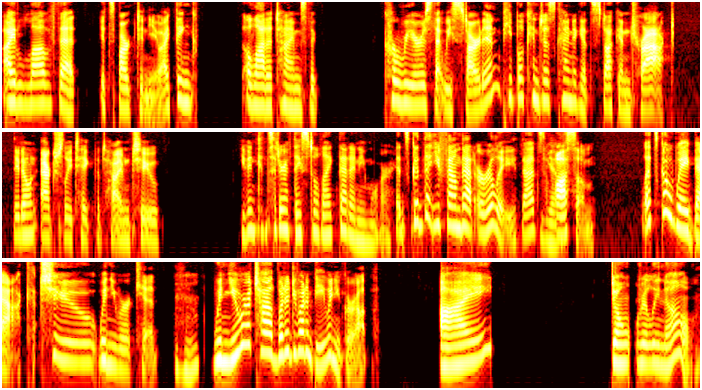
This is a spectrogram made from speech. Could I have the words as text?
I love that it sparked in you. I think a lot of times the careers that we start in, people can just kind of get stuck and tracked. They don't actually take the time to even consider if they still like that anymore. It's good that you found that early. That's yes. awesome. Let's go way back to when you were a kid. Mm-hmm. When you were a child, what did you want to be when you grew up? I don't really know.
